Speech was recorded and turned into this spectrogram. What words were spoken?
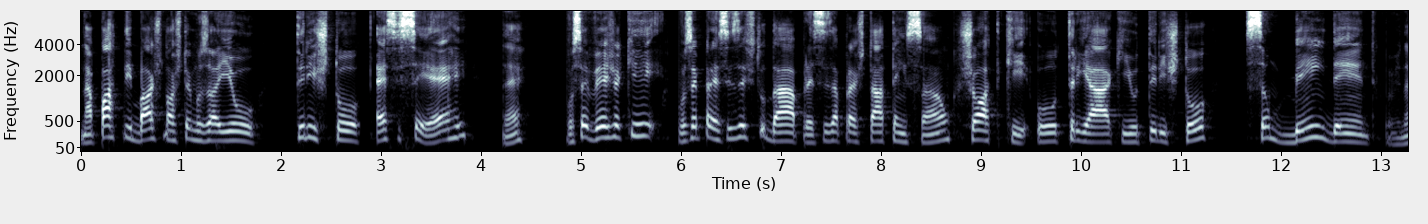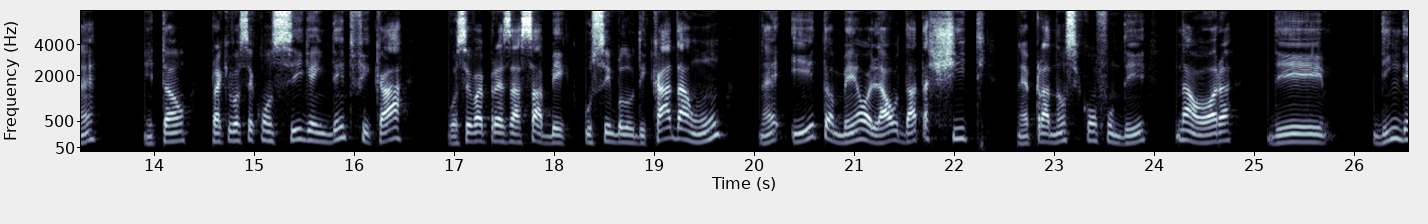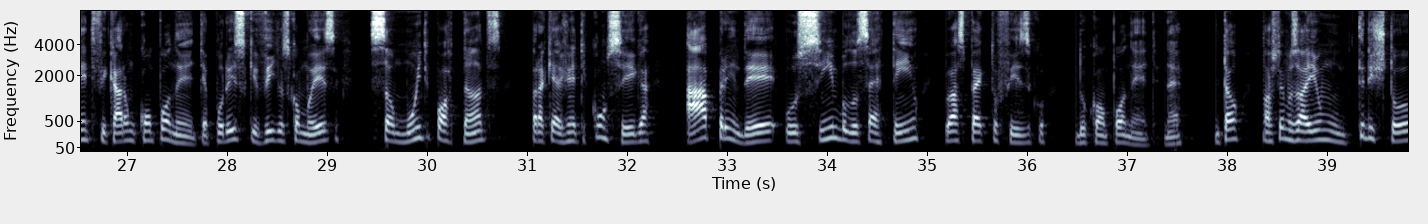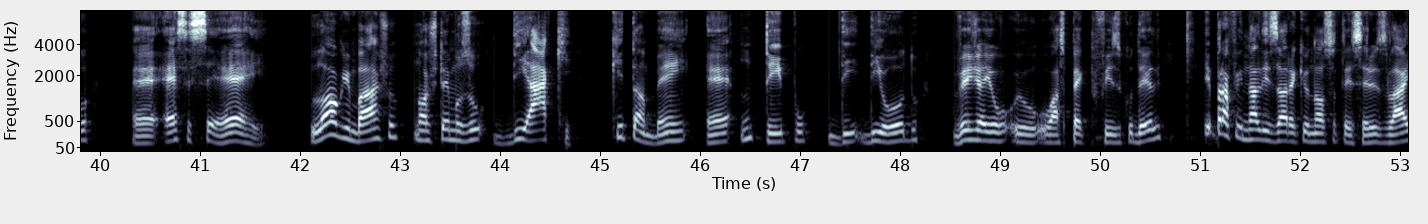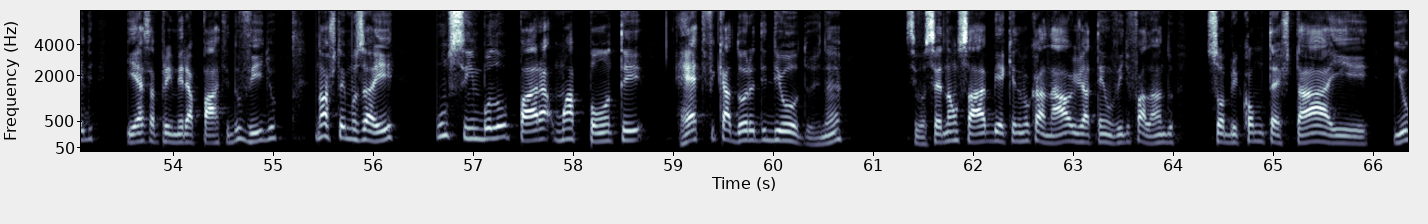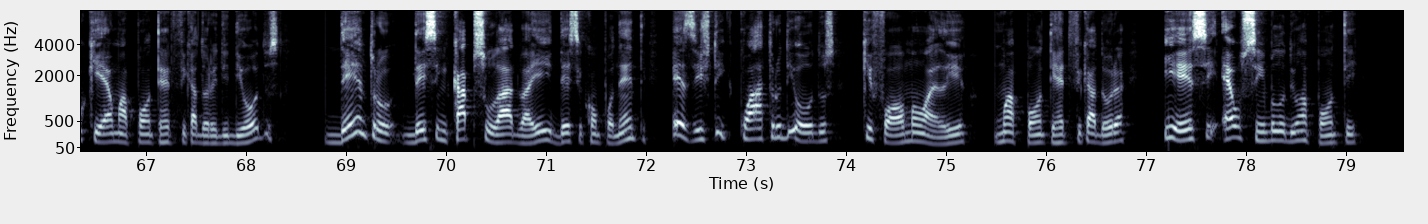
Na parte de baixo nós temos aí o Tristor SCR, né? Você veja que você precisa estudar, precisa prestar atenção. Schottky, o Triac e o Tristor são bem idênticos, né? Então, para que você consiga identificar, você vai precisar saber o símbolo de cada um, né? E também olhar o datasheet, né? Para não se confundir na hora de, de identificar um componente. É por isso que vídeos como esse são muito importantes para que a gente consiga aprender o símbolo certinho e o aspecto físico do componente, né? Então, nós temos aí um tristor é, SCR. Logo embaixo, nós temos o DIAC, que também é um tipo de diodo. Veja aí o, o, o aspecto físico dele. E para finalizar aqui o nosso terceiro slide e essa primeira parte do vídeo, nós temos aí um símbolo para uma ponte retificadora de diodos, né? Se você não sabe, aqui no meu canal já tem um vídeo falando sobre como testar e, e o que é uma ponte retificadora de diodos. Dentro desse encapsulado aí, desse componente, existem quatro diodos que formam ali uma ponte retificadora e esse é o símbolo de uma ponte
